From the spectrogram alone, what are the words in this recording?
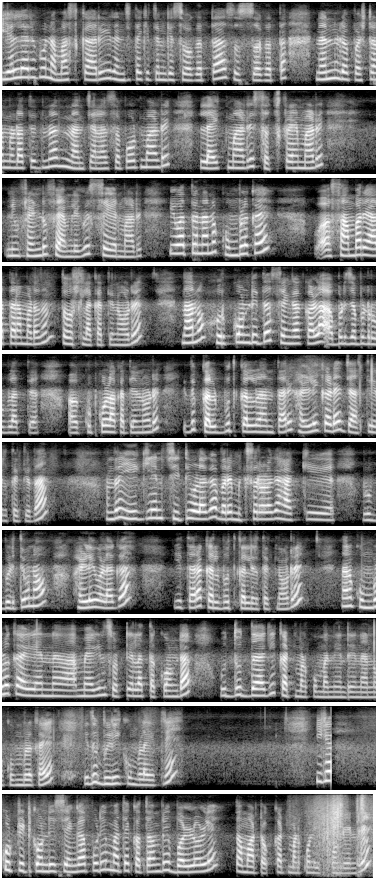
ಎಲ್ಲರಿಗೂ ನಮಸ್ಕಾರ. ರೀ ರಂಜಿತಾ ಕಿಚನ್ಗೆ ಸ್ವಾಗತ, ಸುಸ್ವಾಗತ. ನನ್ನ ವಿಡಿಯೋ ಫಸ್ಟ್ ಟೈಮ್ ನೋಡತ್ತಿದ್ರೆ ನನ್ನ ಚಾನಲ್ ಸಪೋರ್ಟ್ ಮಾಡಿರಿ, ಲೈಕ್ ಮಾಡಿರಿ, ಸಬ್ಸ್ಕ್ರೈಬ್ ಮಾಡಿರಿ, ನಿಮ್ಮ ಫ್ರೆಂಡು, ಫ್ಯಾಮ್ಲಿಗೂ ಶೇರ್ ಮಾಡಿರಿ. ಇವತ್ತು ನಾನು ಕುಂಬಳಕಾಯಿ ಸಾಂಬಾರು ಯಾವ ಥರ ಮಾಡೋದನ್ನು ತೋರ್ಸ್ಲಕತ್ತೀನಿ ನೋಡಿರಿ. ನಾನು ಹುರ್ಕೊಂಡಿದ್ದ ಶೇಂಗಾ ಕಾಳು ಅಬಡ್ ಜಬಡ್ ರುಬ್ಲತ್ತ ಕುಟ್ಕೊಳಕತ್ತೀನಿ ನೋಡಿರಿ. ಇದು ಕಲ್ಬುದ್ ಕಲ್ಲು ಅಂತಾರೆ ಹಳ್ಳಿ ಕಡೆ ಜಾಸ್ತಿ ಇರ್ತೈತಿದ ಅಂದರೆ ಈಗೇನು ಸಿಟಿ ಒಳಗೆ, ಬರೀ ಮಿಕ್ಸರ್ ಒಳಗೆ ಹಾಕಿ ರುಬ್ಬಿಡ್ತೀವಿ ನಾವು. ಹಳ್ಳಿ ಒಳಗೆ ಈ ಥರ ಕಲ್ಬುತ್ ಕಲ್ಲು ಇರ್ತೈತೆ ನೋಡಿರಿ. ನಾನು ಕುಂಬಳಕಾಯಿಯನ್ನು ಮ್ಯಾಗಿನ ಸೊಟ್ಟಿ ಎಲ್ಲ ತಗೊಂಡ ಉದ್ದುದ್ದಾಗಿ ಕಟ್ ಮಾಡ್ಕೊಂಬಂದೀನಿ ರೀ ನಾನು ಕುಂಬಳಕಾಯಿ. ಇದು ಬಿಳಿ ಕುಂಬಳ ಐತ್ರಿ. ಈಗ ಕುಟ್ಟಿಟ್ಕೊಂಡು ಶೇಂಗಾ ಪುಡಿ ಮತ್ತು ಕೊತ್ತಂಬರಿ, ಬೆಳ್ಳುಳ್ಳಿ, ಟೊಮಾಟೊ ಕಟ್ ಮಾಡ್ಕೊಂಡು ಇಟ್ಕೊಂಡೀನಿ ರೀ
